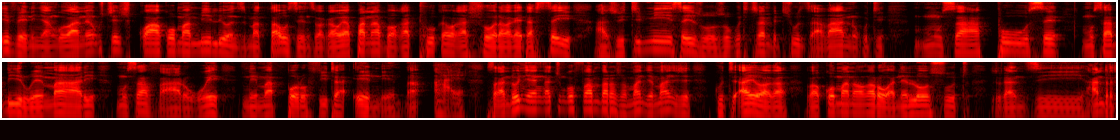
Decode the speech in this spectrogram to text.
Even nyange vane kuchechi kwako mamillions mathousands vakauya panapa vakatuka vakashora vakaita sei? Hazvitimise izvozvo kuti tirambe tichiudza vanhu kuti musapuse musabirwe mari musavharwe nemaprofita enhema aya. Saka ndonyaya ngachingofamba zvamanje manje kuti aiwa vakomana vakarohwa nelawsuit zvikanzi 100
